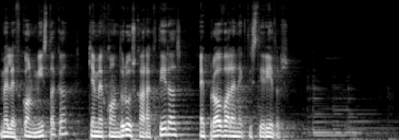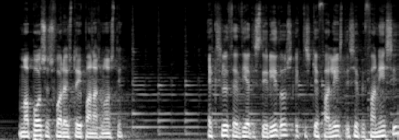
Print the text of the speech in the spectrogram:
με λευκόν μίστακα και με χονδρούς χαρακτήρας επρόβαλεν εκ της Μα πόσες φορές το είπα αναγνώστη; Εξήλθε δια της θηρίδος εκ της κεφαλής της επιφανίση,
